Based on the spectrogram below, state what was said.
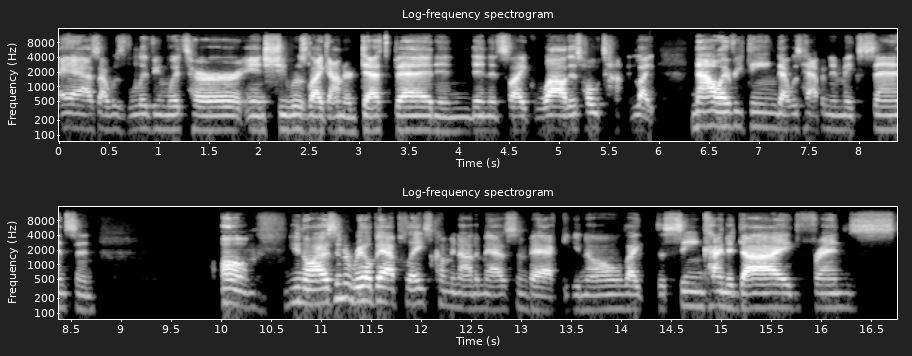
as I was living with her and she was like on her deathbed and then it's like wow this whole time like now everything that was happening makes sense and um you know I was in a real bad place coming out of Madison back you know like the scene kind of died friends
